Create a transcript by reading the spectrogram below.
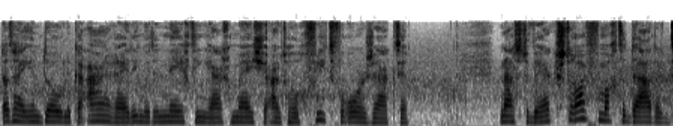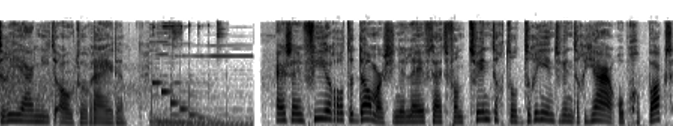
dat hij een dodelijke aanrijding met een 19-jarig meisje uit Hoogvliet veroorzaakte. Naast de werkstraf mag de dader drie jaar niet autorijden. Er zijn vier Rotterdammers in de leeftijd van 20 tot 23 jaar opgepakt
